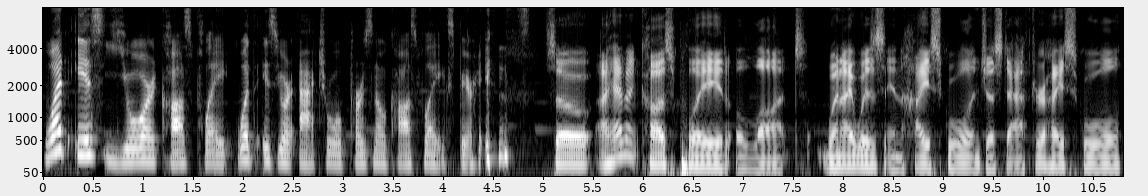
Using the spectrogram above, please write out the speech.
what is your cosplay? What is your actual personal cosplay experience? So I haven't cosplayed a lot. When I was in high school and just after high school,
